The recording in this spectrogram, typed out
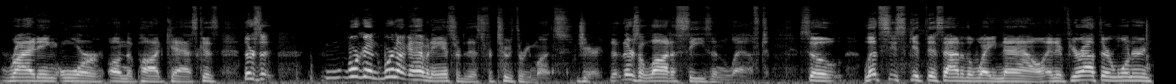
writing or on the podcast because there's a we're going to we're not gonna have an answer to this for two three months, Jared. There's a lot of season left, so let's just get this out of the way now. And if you're out there wondering,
